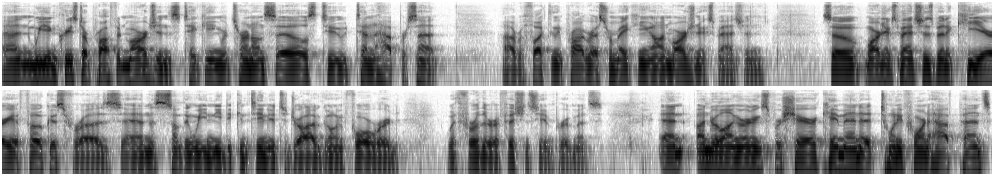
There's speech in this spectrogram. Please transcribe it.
And we increased our profit margins, taking return on sales to 10.5%, uh, reflecting the progress we're making on margin expansion. So, margin expansion has been a key area of focus for us, and this is something we need to continue to drive going forward with further efficiency improvements. And underlying earnings per share came in at 24.5 pence.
